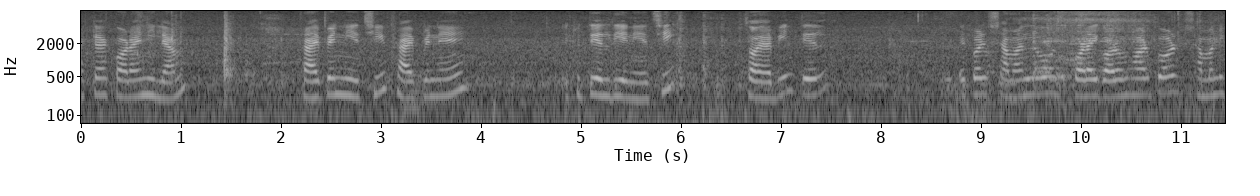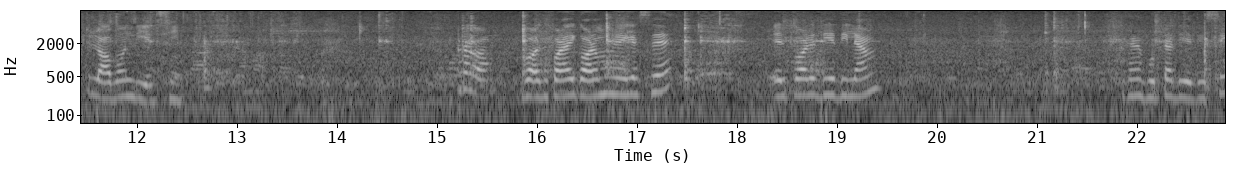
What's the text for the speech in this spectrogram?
একটা কড়াই নিলাম। ফ্রাই প্যান নিয়েছি, ফ্রাই প্যানে একটু তেল দিয়ে নিয়েছি, সয়াবিন, তেল। এরপর সামান্য কড়াই গরম হওয়ার পর সামান্য একটু লবণ দিয়েছি। কড়াই গরম হয়ে গেছে। এরপরে দিয়ে দিলাম, এখানে ভুট্টা দিয়ে দিছি।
